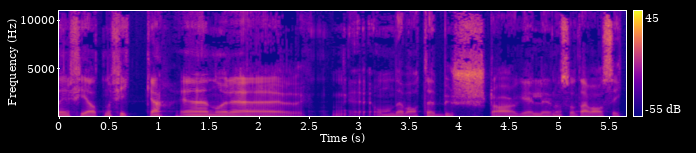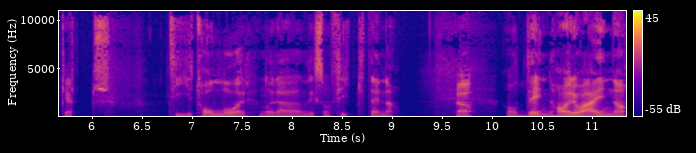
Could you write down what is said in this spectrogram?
Den Fiaten fikk jeg eh, når jeg Om det var til bursdag eller noe sånt. Jeg var sikkert 10-12 år når jeg liksom fikk den, da. Ja. Og den har jo jeg ennå,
